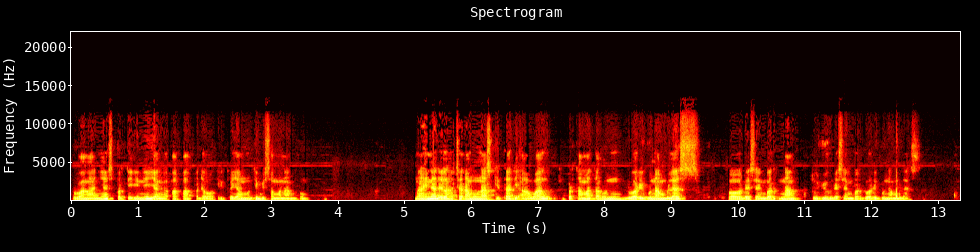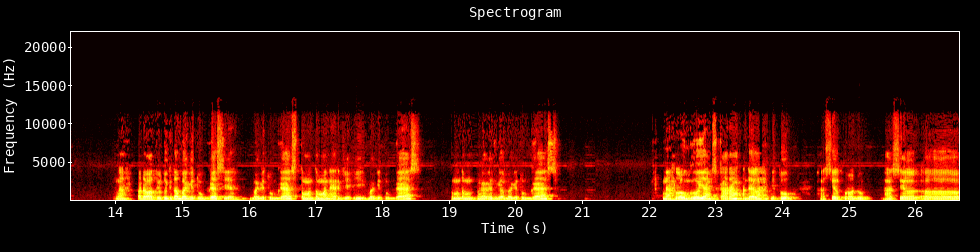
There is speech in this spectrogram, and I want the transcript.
Ruangannya seperti ini ya nggak apa-apa pada waktu itu yang mungkin bisa menampung. Nah, ini adalah acara Munas kita di awal pertama tahun 2016 oh, Desember 6 7 Desember 2016. Nah, pada waktu itu kita bagi tugas ya, bagi tugas teman-teman RJI bagi tugas, teman-teman penggagas juga bagi tugas. Nah, logo yang sekarang adalah itu hasil produk hasil uh,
